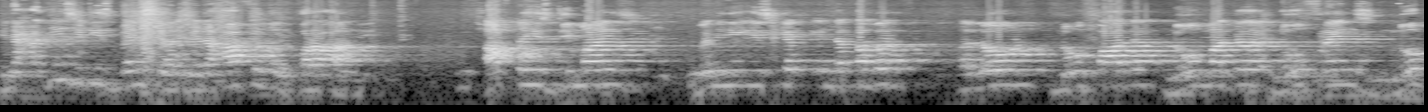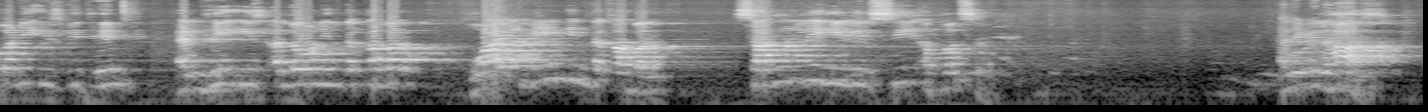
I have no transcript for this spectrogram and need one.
In a hadith it is mentioned when Hafiz al-Quran, after his demise, when he is kept in the qabr alone, no father, no mother, no friends, nobody is with him, and he is alone in the qabr, while being in the qabr, suddenly he will see a person. And he will ask,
